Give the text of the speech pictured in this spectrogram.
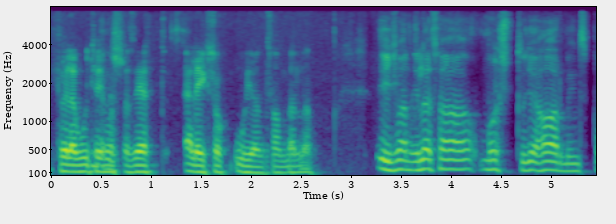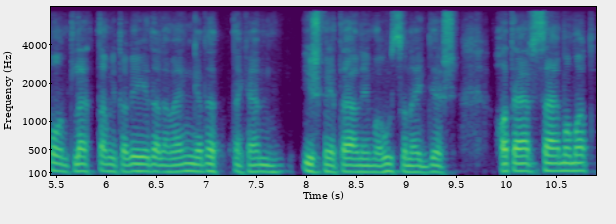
Főleg úgy, hogy most azért elég sok újonc van benne. Így van, illetve most ugye 30 pont lett, amit a védelem engedett, nekem ismételném a 21-es határszámomat.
